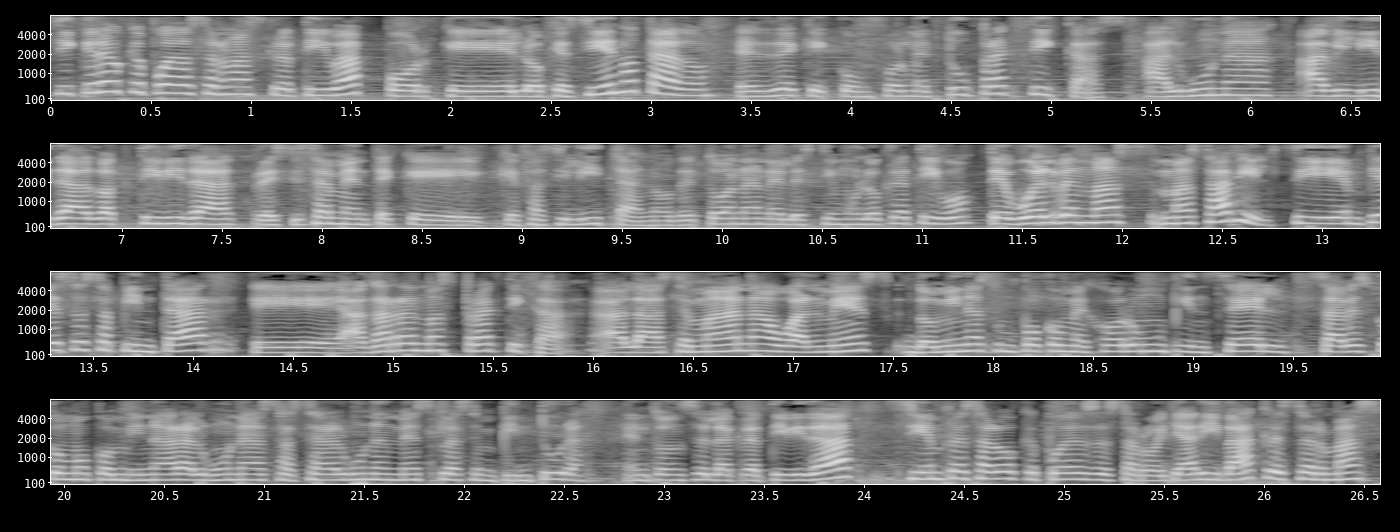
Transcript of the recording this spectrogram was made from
Sí creo que puedo ser más creativa porque lo que sí he notado es de que conforme tú practicas alguna habilidad o actividad precisamente que, que facilitan o detonan el estímulo creativo, te vuelven más, más hábil. Si empiezas a pintar, eh, agarras más práctica. A la semana o al mes dominas un poco mejor un pincel, sabes cómo combinar algunas, hacer algunas mezclas en pintura. Entonces la creatividad siempre es algo que puedes desarrollar y va a crecer más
